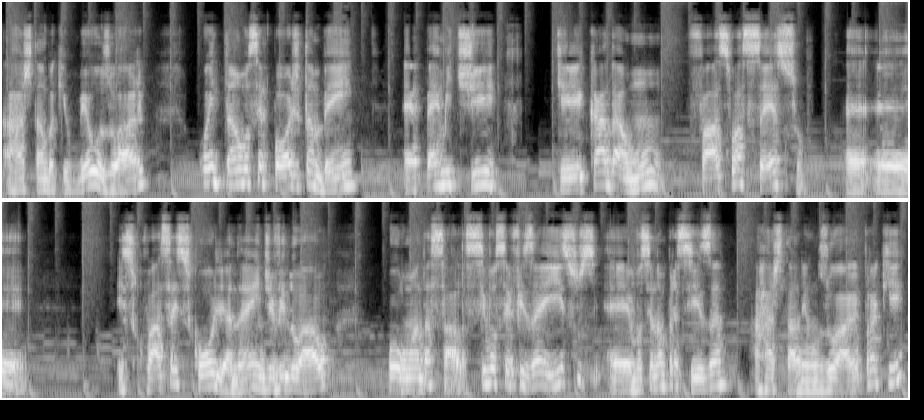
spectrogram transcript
arrastando aqui o meu usuário, ou então você pode também é, permitir que cada um faça o acesso, é, é, faça a escolha né, individual por uma das salas. Se você fizer isso, é, você não precisa arrastar nenhum usuário para aqui,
